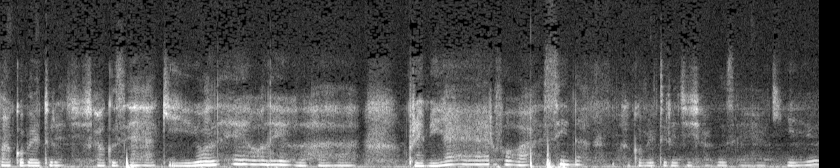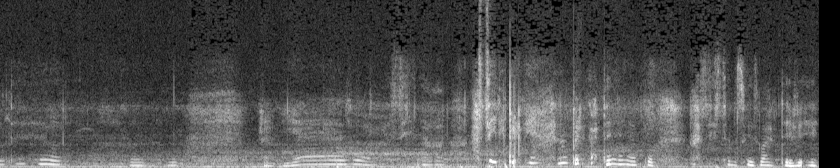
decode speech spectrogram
Uma cobertura de jogos é aqui. Olê, olê, olá. Premiere, vou assinar. Uma cobertura de jogos é aqui, Léo. Premiere, assina. Assine Premiere, não perca tempo. Assista no seu Smart TV,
